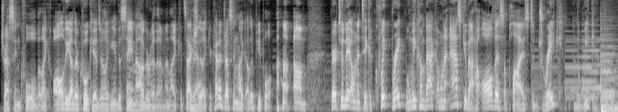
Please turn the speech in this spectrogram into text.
dressing cool. But like all the other cool kids are looking at the same algorithm, and like it's actually Yeah. like you're kind of dressing like other people. um, Baratunde, I want to take a quick break. When we come back, I want to ask you about how all this applies to Drake and the Weeknd.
